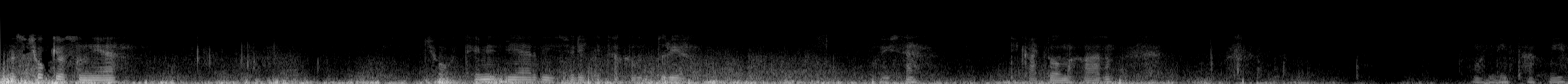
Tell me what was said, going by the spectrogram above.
Burası çok yosunlu ya. Çok temiz bir yer değil. Sürekli takılıp duruyor. O yüzden dikkatli olmak lazım. Diyeyim takmayayım.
